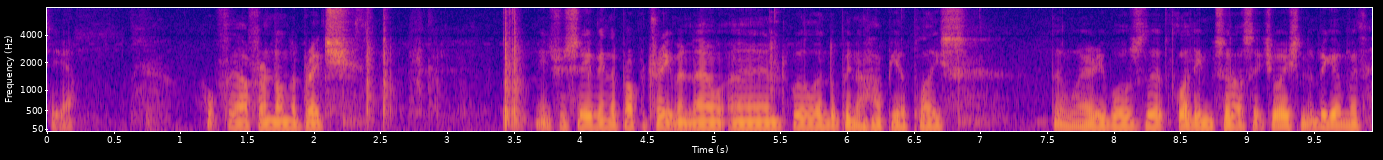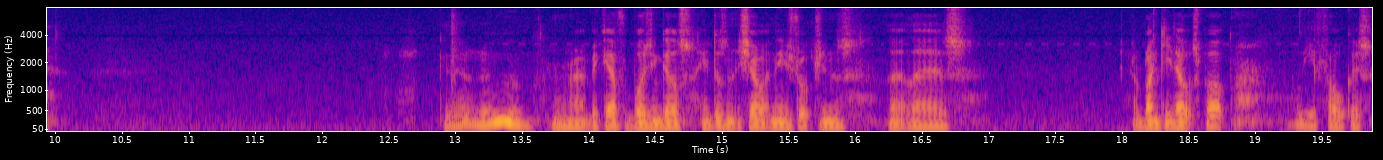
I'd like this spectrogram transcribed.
So yeah, hopefully our friend on the bridge is receiving the proper treatment now and will end up in a happier place than where he was that led him to that situation to begin with. Ooh. Right, be careful boys and girls, he doesn't shout in the instructions that there's a blanky out spot. Will you focus?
